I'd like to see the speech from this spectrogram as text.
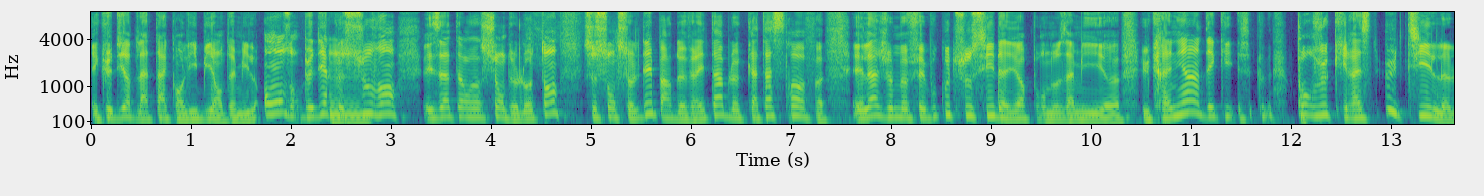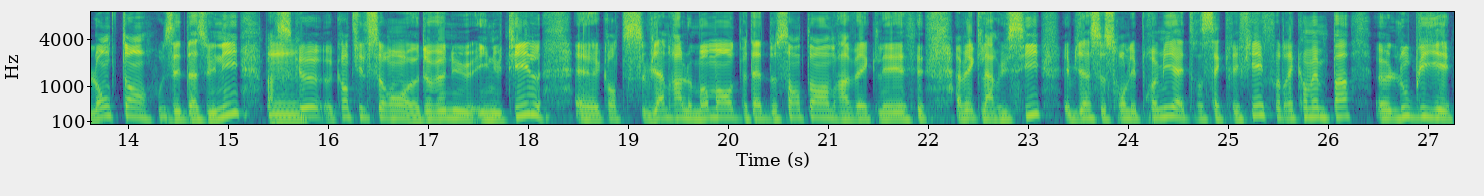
et que dire de l'attaque en Libye en 2011, on peut dire que mmh. souvent, les interventions de l'OTAN se sont soldées par de véritables catastrophes. Et là, je me fais beaucoup de soucis, d'ailleurs, pour nos amis ukrainiens, dès pourvu qu'ils restent utiles longtemps aux États-Unis, parce mmh. que euh, quand ils seront euh, devenus inutiles, euh, quand viendra le moment peut-être de s'entendre avec, les, avec la Russie, eh bien, ce seront les premiers à être sacrifiés. Il faudrait quand même pas l'oublier.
